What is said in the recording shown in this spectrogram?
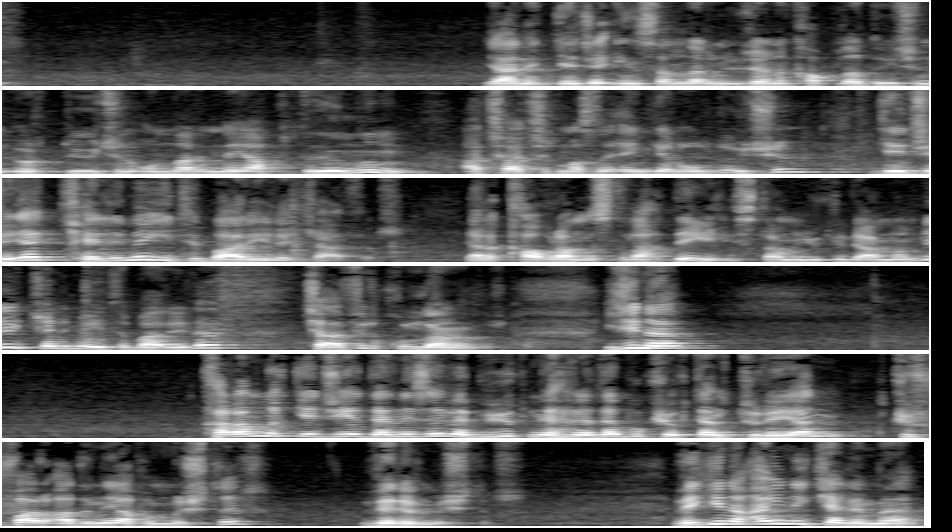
Yani gece insanların üzerine kapladığı için, örttüğü için, onların ne yaptığının açığa çıkmasına engel olduğu için geceye kelime itibariyle kafir. Yani kavram, ıstılah değil, İslam'ın yüklediği anlam değil, kelime itibariyle kafir kullanılır. Yine karanlık geceye, denize ve büyük nehrede bu kökten türeyen küffar adı ne yapılmıştır? Verilmiştir. Ve yine aynı kelime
